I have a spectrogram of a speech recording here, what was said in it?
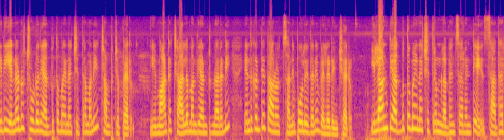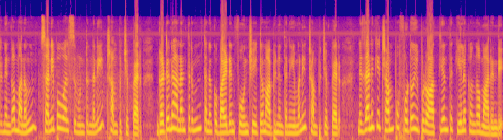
ఇది ఎన్నడూ చూడని అద్భుతమైన చిత్రమని ట్రంప్ చెప్పారు. ఈ మాట చాలామంది అంటున్నారని ఎందుకంటే తాను చనిపోలేదని వెల్లడించారు. ఇలాంటి అద్భుతమైన చిత్రం లభించాలంటే సాధారణంగా మనం చనిపోవాల్సి ఉంటుందని ట్రంప్ చెప్పారు. ఘటన అనంతరం తనకు బైడెన్ ఫోన్ చేయటం అభినందనీయమని ట్రంప్ చెప్పారు. నిజానికి ట్రంప్ ఫోటో ఇప్పుడు అత్యంత కీలకంగా మారింది.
